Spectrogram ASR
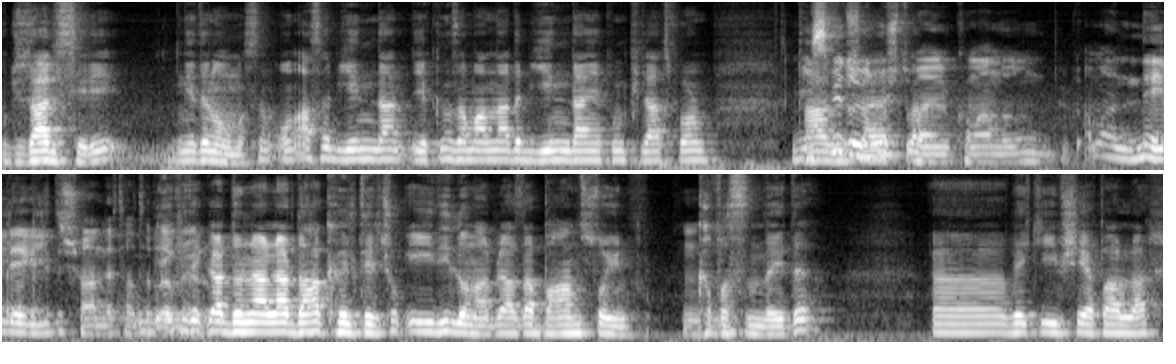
Bu güzel bir seri. Neden olmasın? Onu aslında bir yeniden yakın zamanlarda bir yeniden yapım platform Bir ismi duymuştum ben komandonun ama neyle ilgiliydi şu an net Belki hatırlamıyorum. tekrar dönerler daha kaliteli. Çok iyi değil onlar. Biraz daha bağımsız oyun kafasındaydı. Ee, belki iyi bir şey yaparlar.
